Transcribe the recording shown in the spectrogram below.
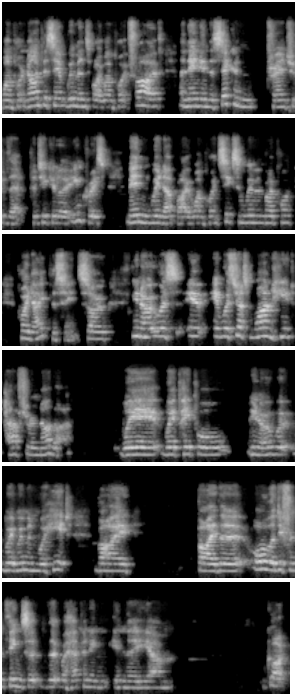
1.9%, women's by 1.5, and then in the second tranche of that particular increase, men went up by 1.6 and women by 0.8%. So you know, it was it, it was just one hit after another, where where people, you know, where, where women were hit by by the all the different things that, that were happening in the um, got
